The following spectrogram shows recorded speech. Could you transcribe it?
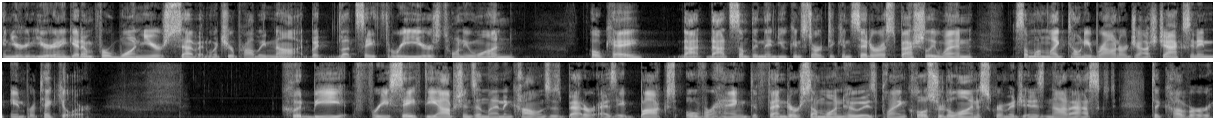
and you're you're going to get him for one year seven, which you're probably not, but let's say three years twenty one, okay, that that's something that you can start to consider, especially when someone like Tony Brown or Josh Jackson in, in particular could be free safety options, and Landon Collins is better as a box overhang defender, someone who is playing closer to line of scrimmage and is not asked to cover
